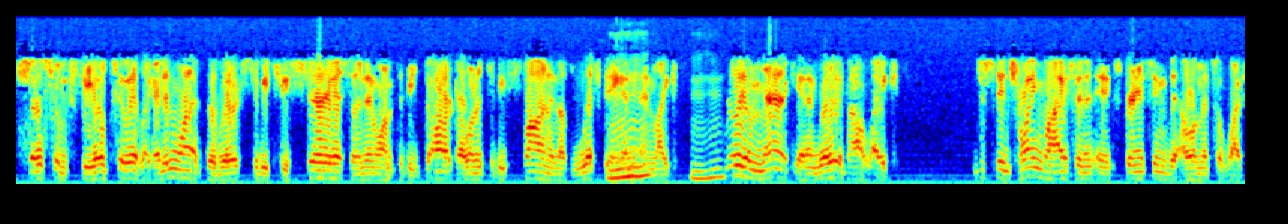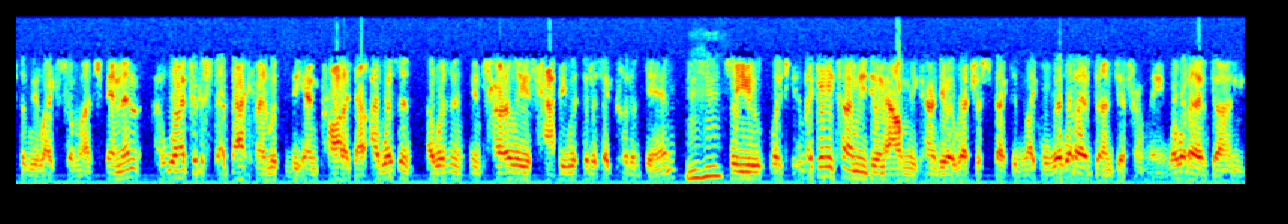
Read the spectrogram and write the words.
wholesome feel to it. Like I didn't want it, the lyrics to be too serious and I didn't want it to be dark. I wanted it to be fun and uplifting Mhm. and, and like hmm really American and really about like just enjoying life and, and experiencing the elements of life that we like so much. And then when I took a step back and I looked at the end product, I, I wasn't I wasn't entirely as happy with it as I could have been. hmm So you like like anytime you do an album, you kind of do a retrospective, like, well, what would I have done differently? What would I have done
